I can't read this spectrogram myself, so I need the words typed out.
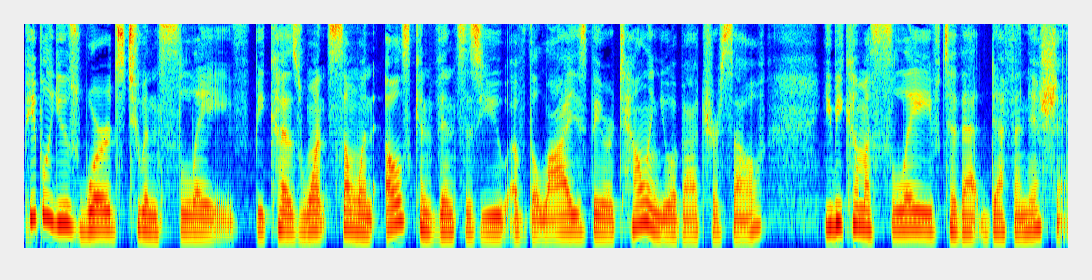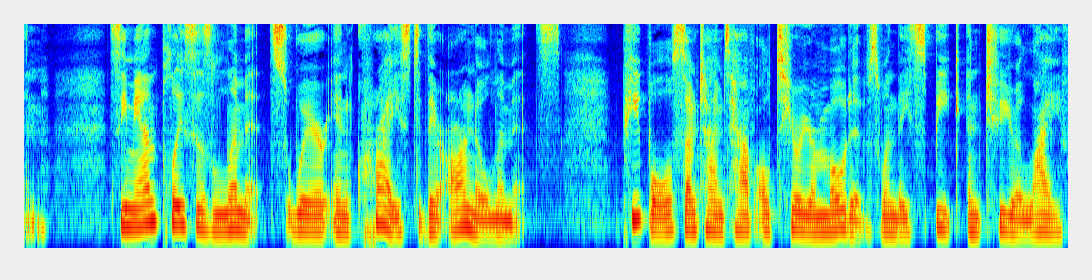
People use words to enslave because once someone else convinces you of the lies they are telling you about yourself, you become a slave to that definition. See, man places limits where in Christ there are no limits. People sometimes have ulterior motives when they speak into your life.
